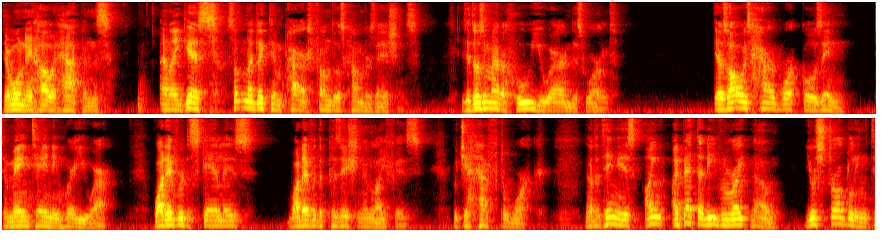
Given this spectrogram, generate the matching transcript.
they're wondering how it happens. And I guess something I'd like to impart from those conversations is it doesn't matter who you are in this world. There's always hard work goes in to maintaining where you are whatever the scale is, whatever the position in life is, but you have to work. Now, the thing is, I, I bet that even right now, you're struggling to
